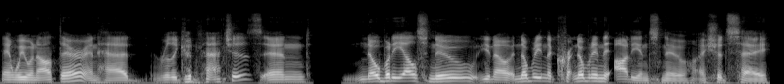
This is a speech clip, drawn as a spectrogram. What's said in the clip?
and we went out there and had really good matches and. Nobody else knew, you know. Nobody in the nobody in the audience knew, I should say,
